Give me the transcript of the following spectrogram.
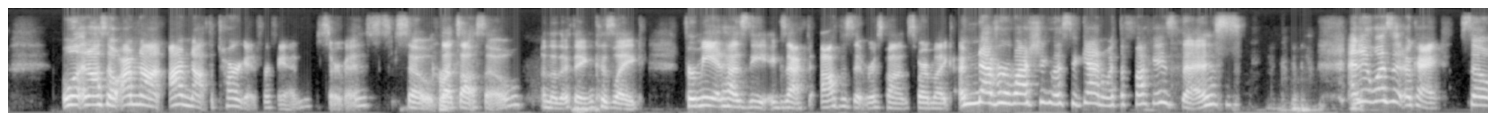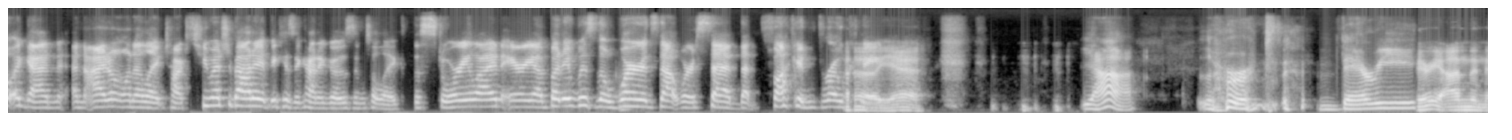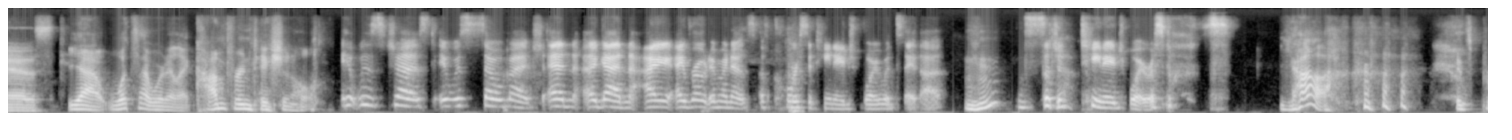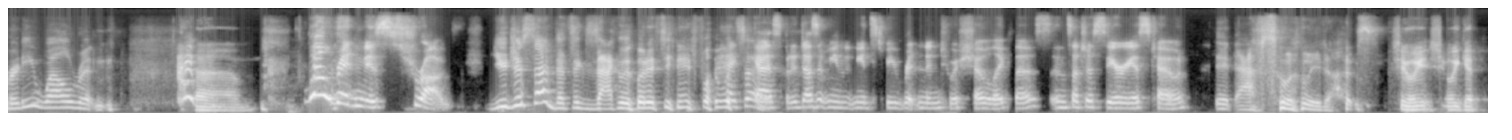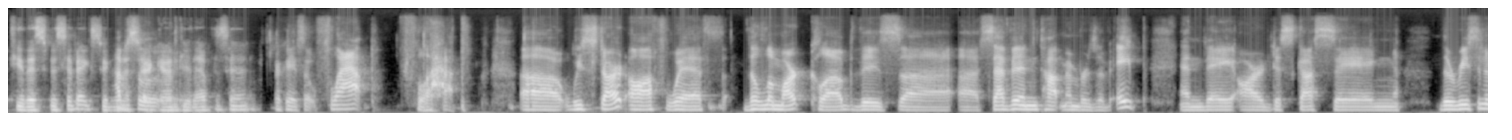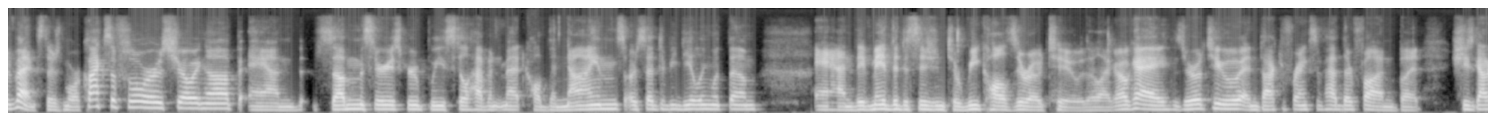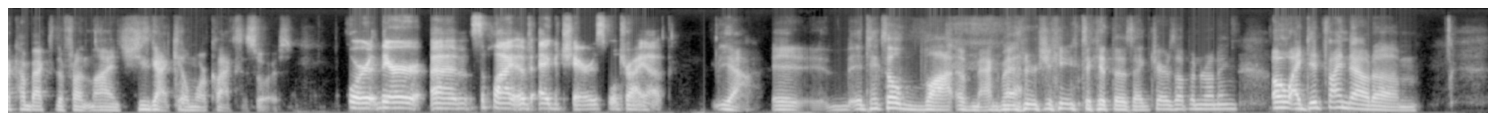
Well, and also I'm not I'm not the target for fan service. So Correct. that's also another thing cuz like for me it has the exact opposite response where I'm like I'm never watching this again. What the fuck is this? and it wasn't okay. So again, and I don't want to like talk too much about it because it kind of goes into like the storyline area, but it was the words that were said that fucking broke Oh me. yeah. Yeah. Very, Very on the nose. yeah. What's that word I like? Confrontational. it was just it was so much and again i i wrote in my notes of course a teenage boy would say that hmm it's such a teenage boy response Yeah. it's pretty well written. Um, well written is strong You just said that's exactly what a teenage boy would i say. guess but it doesn't mean it needs to be written into a show like this in such a serious tone It absolutely does. should we should we get to the specifics? We want to start going Absolutely. through the episode. Okay, so flap, flap. Uh, we start off with the Lamarck Club, these uh, uh, seven top members of APE, and they are discussing the recent events. There's more Klaxosaurs showing up, and some mysterious group we still haven't met called the Nines are said to be dealing with them. And they've made the decision to recall Zero Two. They're like, okay, Zero Two and Dr. Franxx have had their fun, but she's got to come back to the front line. She's got to kill more Klaxosaurs. Or their um, supply of egg chairs will dry up Yeah, it it takes a lot of magma energy to get those egg chairs up and running. Oh, I did find out. Um,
